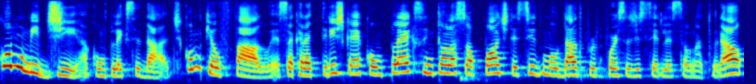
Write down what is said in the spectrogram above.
como medir a complexidade? Como que eu falo? Essa característica é complexa, então ela só pode ter sido moldada por forças de seleção natural,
